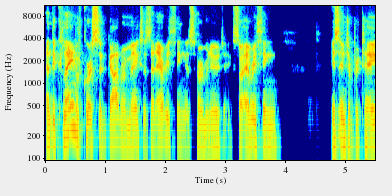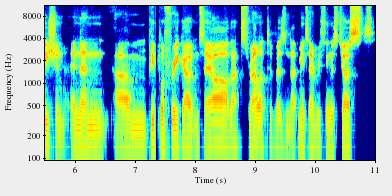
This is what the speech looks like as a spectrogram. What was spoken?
And the claim, of course, that Gadamer makes is that everything is hermeneutic. So everything is interpretation. And then um, people freak out and say, oh, that's relativism. That means everything is just,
